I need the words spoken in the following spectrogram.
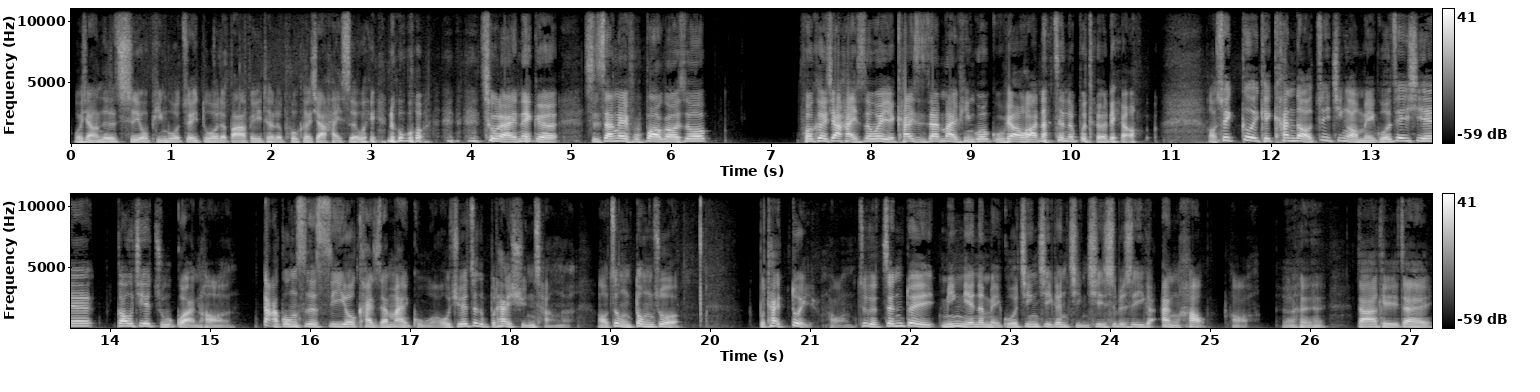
我想这个持有苹果最多的巴菲特的波克夏海瑟威，如果出来那个十三 F 报告说波克夏海瑟威也开始在卖苹果股票的话，那真的不得了。好，所以各位可以看到，最近啊，美国这些高阶主管哈，大公司的 CEO 开始在卖股，我觉得这个不太寻常了。哦，这种动作不太对。哦，这个针对明年的美国经济跟景气，是不是一个暗号？哦。大家可以再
